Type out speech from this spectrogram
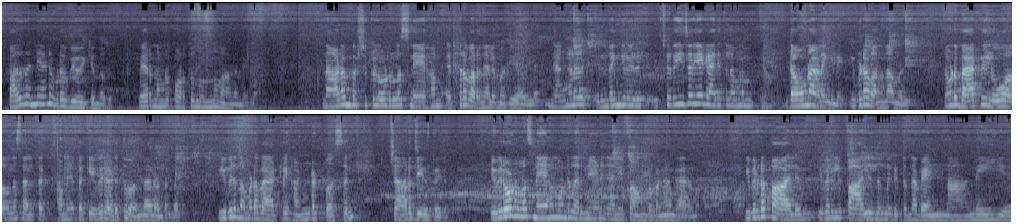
അപ്പോൾ അത് തന്നെയാണ് ഇവിടെ ഉപയോഗിക്കുന്നത്. വേറെ നമ്മൾ പുറത്തുനിന്നൊന്നും വാങ്ങുന്നില്ല. നാടൻ പശുക്കളോടുള്ള സ്നേഹം എത്ര പറഞ്ഞാലും മതിയാവില്ല. ഞങ്ങൾ എന്തെങ്കിലും ഒരു ചെറിയ ചെറിയ കാര്യത്തിൽ നമ്മൾ ഡൗൺ ആണെങ്കിൽ ഇവിടെ വന്നാൽ മതി. നമ്മുടെ ബാറ്ററി ലോ ആവുന്ന സ്ഥലത്തൊക്കെ സമയത്തൊക്കെ ഇവരടുത്ത് വന്നാലുണ്ടല്ലോ. ഇവർ നമ്മുടെ ബാറ്ററി ഹൺഡ്രഡ് പെർസെന്റ് ചാർജ് ചെയ്ത് തരും. ഇവരോടുള്ള സ്നേഹം കൊണ്ട് തന്നെയാണ് ഞാൻ ഈ ഫാം തുടങ്ങാൻ കാരണം. ഇവരുടെ പാലും ഇവരിൽ പാലിൽ നിന്ന് കിട്ടുന്ന വെണ്ണ നെയ്യ്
